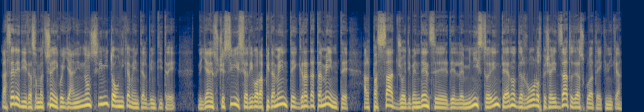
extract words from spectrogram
La serie di trasformazioni di quegli anni non si limitò unicamente al 23. Negli anni successivi si arrivò rapidamente e gradatamente al passaggio ai dipendenze del ministro dell'interno del ruolo specializzato della scuola tecnica.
